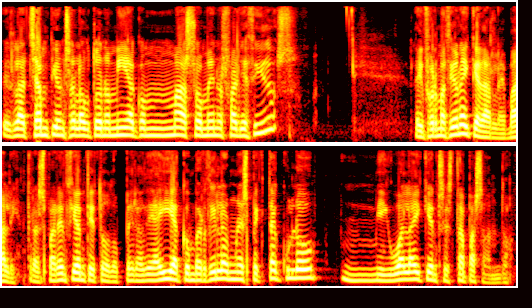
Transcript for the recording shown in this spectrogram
¿Es la Champions a la autonomía con más o menos fallecidos? La información hay que darle, vale, transparencia ante todo, pero de ahí a convertirla en un espectáculo, mm, igual hay quien se está pasando.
